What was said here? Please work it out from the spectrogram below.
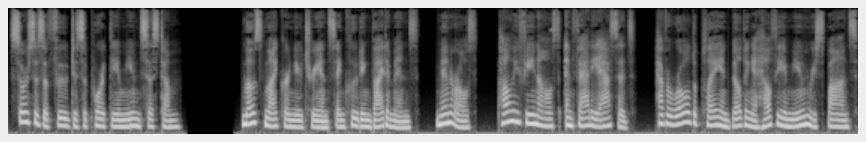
Sources of food to support the immune system. Most micronutrients, including vitamins, minerals, polyphenols, and fatty acids, have a role to play in building a healthy immune response,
